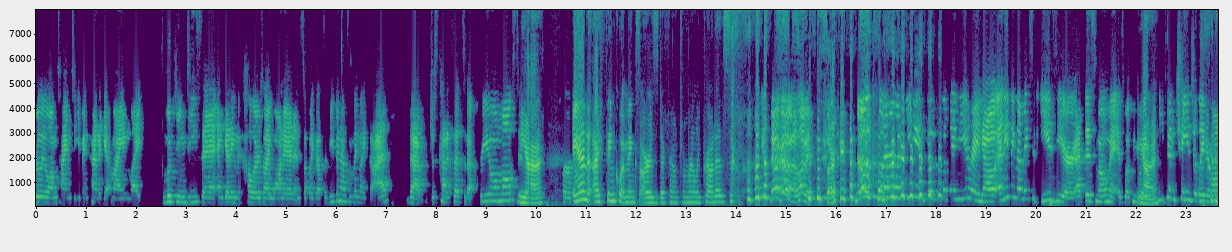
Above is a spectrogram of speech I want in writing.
really long time to even kind of get mine like looking decent and getting the colors I wanted and stuff like that. So if you can have something like that that just kind of sets it up for you almost. Yeah. Perfect. And I think what makes ours different, I'm really proud of. So. no, go. I love it. Sorry. No, this is what everyone needs. This is what they need right now. Anything that makes it easier at this moment is what people yeah. need. You can change it later on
